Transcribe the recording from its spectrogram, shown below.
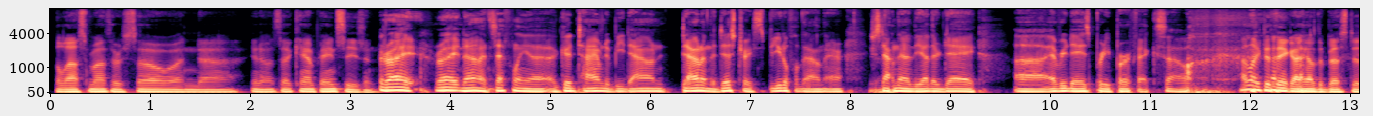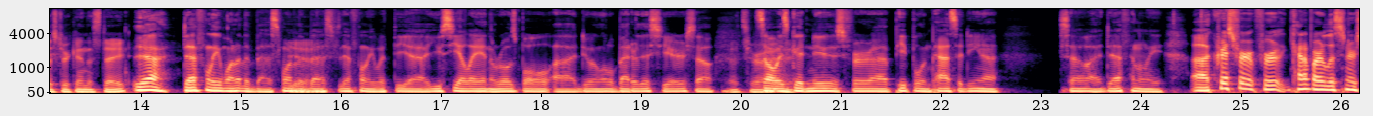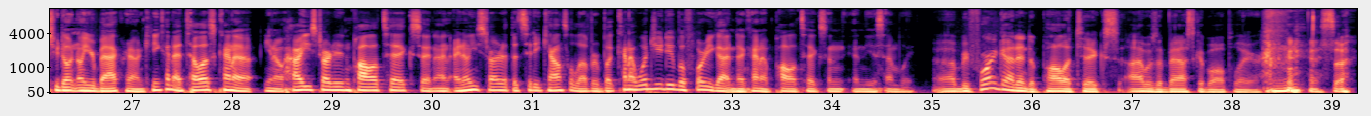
the last month or so, and uh, you know it's that campaign season. Right, right. No, it's definitely a, a, good time to be down down in the district. It's beautiful down there. Just yeah. down there the other day uh, every day is pretty perfect. So I like to think I have the best district in the state. Yeah, definitely one of the best. One yeah. of the best, definitely with the uh, UCLA and the Rose Bowl uh, doing a little better this year. So right. it's always good news for uh, people in Pasadena. So uh, definitely, uh, Chris, for for kind of our listeners who don't know your background, can you kind of tell us kind of you know how you started in politics? And I, I know you started at the city council level, but kind of what did you do before you got into kind of politics and, and the assembly? Uh, before I got into politics, I was a basketball player. Mm-hmm. so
